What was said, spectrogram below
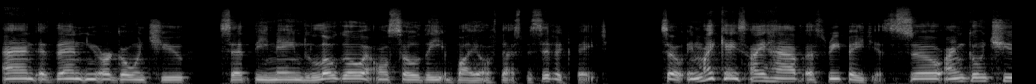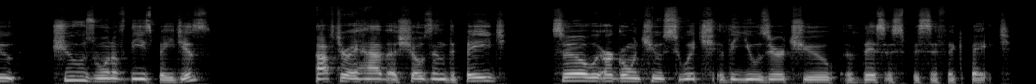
and then you are going to set the name, the logo, and also the bio of that specific page. So in my case, I have uh, three pages. So I'm going to choose one of these pages. After I have uh, chosen the page, so we are going to switch the user to this specific page.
